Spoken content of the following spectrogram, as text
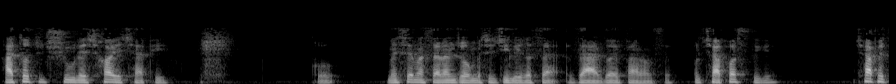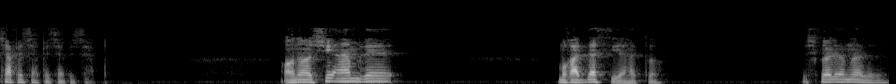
حتی تو شورش های چپی. خب. مثل مثلا جنبش جیلیق زردای فرانسه. چپ هاست دیگه. چپ چپ چپ چپ چپ. آناشی امر مقدسیه حتی. اشکالی هم نداره.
